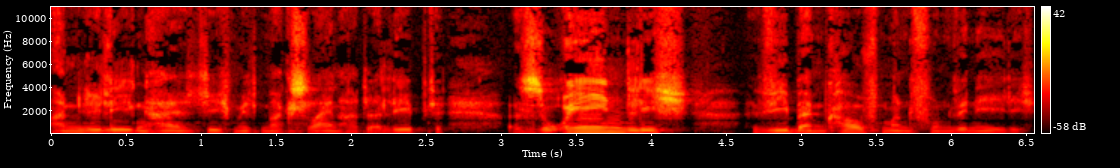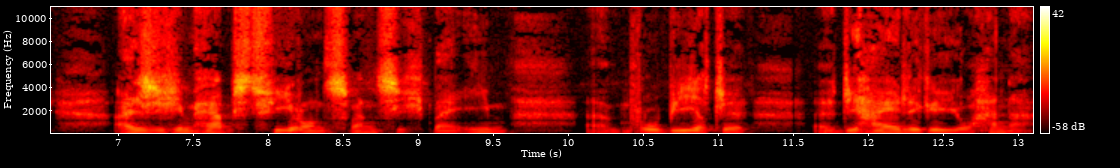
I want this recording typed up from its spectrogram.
Angelegenheit, die ich mit Max Reinhardt erlebte, so ähnlich wie beim Kaufmann von Venedig. Als ich im Herbst 24 bei ihm äh, probierte, äh, die heilige Johanna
